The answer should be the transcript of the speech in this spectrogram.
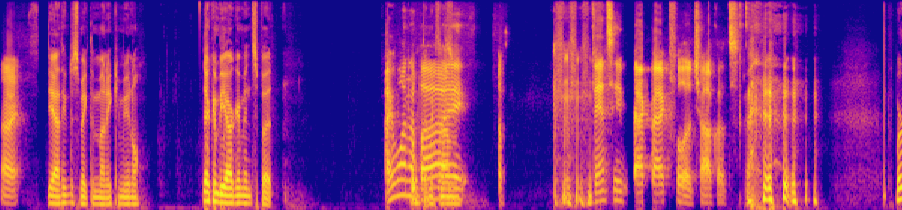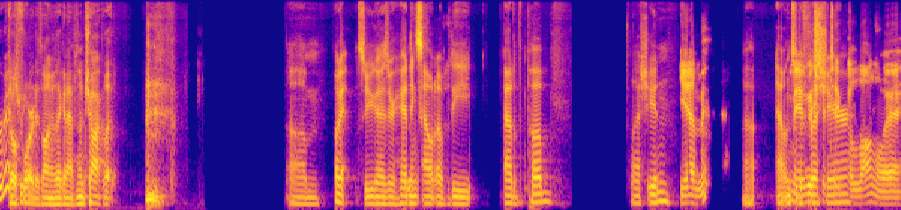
All right, Yeah, I think just make the money communal. There can be arguments, but I want to Cool, that makes buy a fancy backpack full of chocolates. we're rich. Go for it as long as I can have some chocolate. um, okay, so you guys are heading Let's- out of the out of the pub slash inn Yeah, m- out into maybe the we fresh should air. take the long way.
